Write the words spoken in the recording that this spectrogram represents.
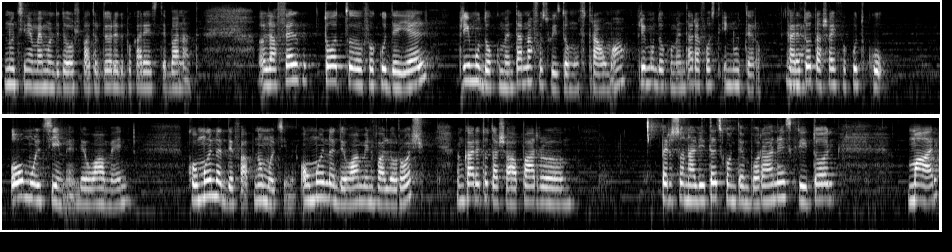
nu ține mai mult de 24 de ore, după care este banat. La fel, tot uh, făcut de el, primul documentar n-a fost Wisdom of Trauma, primul documentar a fost In Utero, care Da. tot așa e făcut cu o mulțime de oameni, cu o mână de fapt, nu o mulțime, o mână de oameni valoroși, în care tot așa apar uh, personalități contemporane, scriitori mari,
